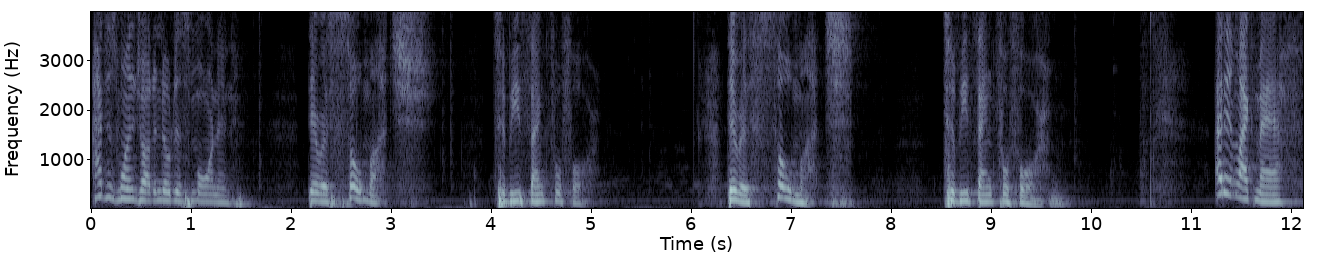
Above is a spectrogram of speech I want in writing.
I just wanted y'all to know this morning there is so much to be thankful for. There is so much to be thankful for. I didn't like math.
